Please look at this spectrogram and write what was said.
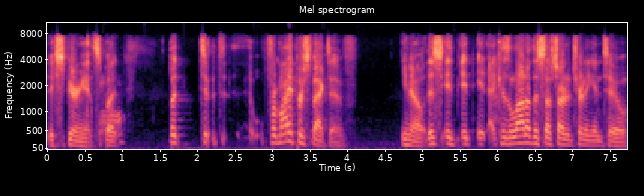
experience, but Aw. but to, to, from my perspective, you know, this it it because a lot of this stuff started turning into,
